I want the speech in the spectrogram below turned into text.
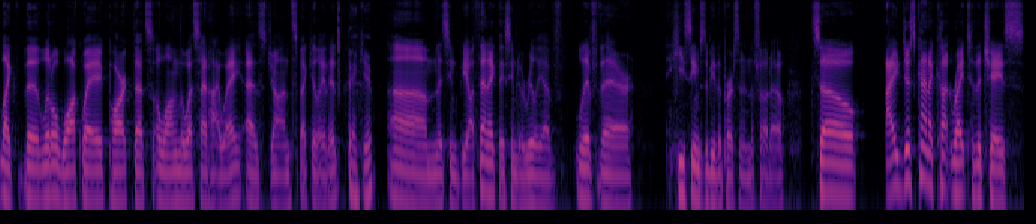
like the little walkway park that's along the West Side Highway, as John speculated. Thank you. Um, they seem to be authentic. They seem to really have lived there. He seems to be the person in the photo. So I just kind of cut right to the chase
